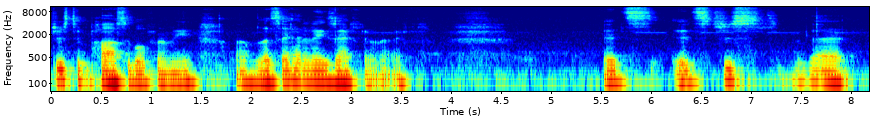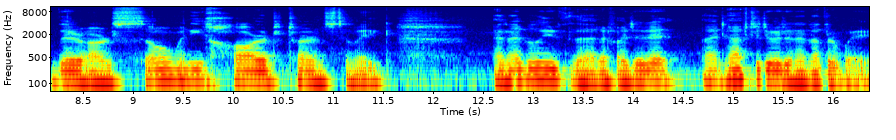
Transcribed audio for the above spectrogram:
just impossible for me, unless I had an X-Acto knife. It's, it's just that there are so many hard turns to make, and I believe that if I did it, I'd have to do it in another way.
